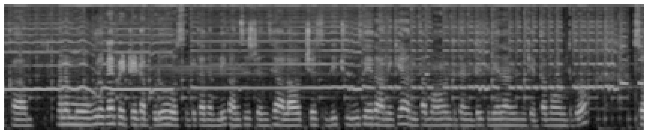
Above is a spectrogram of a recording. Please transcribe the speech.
ఒక మనము ఊరగాయ పెట్టేటప్పుడు వస్తుంది కదండి కన్సిస్టెన్సీ అలా వచ్చేస్తుంది. చూసేదానికి అంత బాగుంటుందంటే తినేదానికి ఎంత బాగుంటుందో. సో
